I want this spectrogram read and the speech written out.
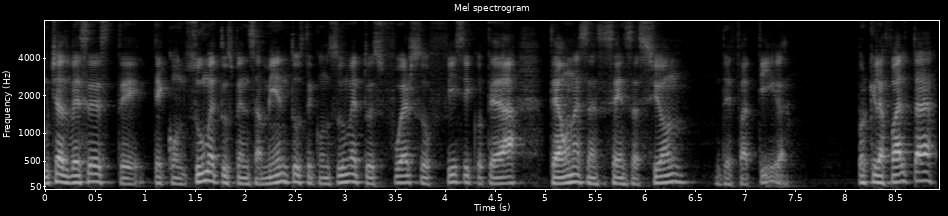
Muchas veces te, te, consume tus pensamientos, te consume tu esfuerzo físico, te da, te da una sensación de fatiga. Porque la falta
